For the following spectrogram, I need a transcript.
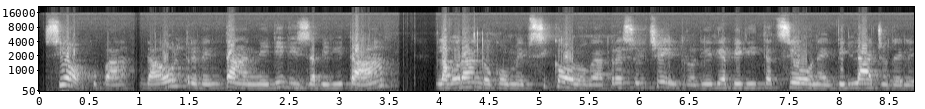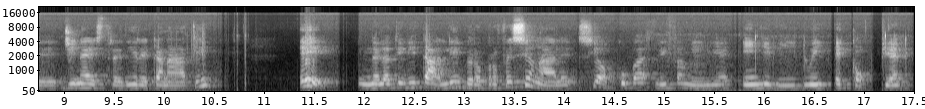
Si occupa da oltre vent'anni di disabilità, lavorando come psicologa presso il centro di riabilitazione Villaggio delle Ginestre di Recanati e nell'attività libero professionale si occupa di famiglie, individui e coppie.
